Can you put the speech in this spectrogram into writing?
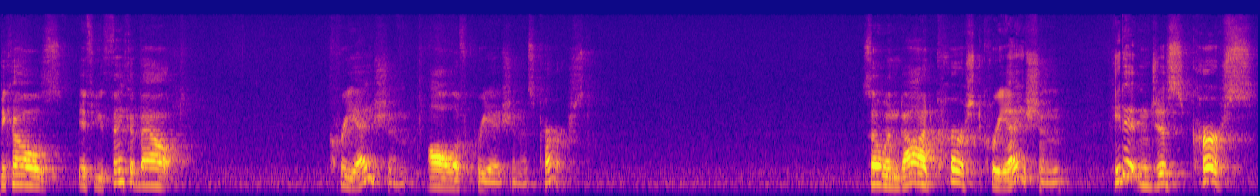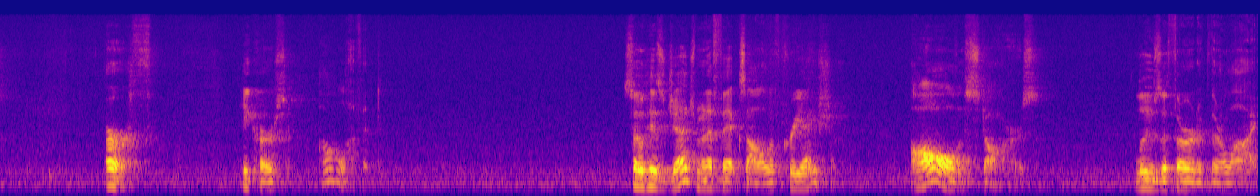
Because if you think about creation, all of creation is cursed. So when God cursed creation, He didn't just curse earth, He cursed all of it. So His judgment affects all of creation. All the stars lose a third of their light,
